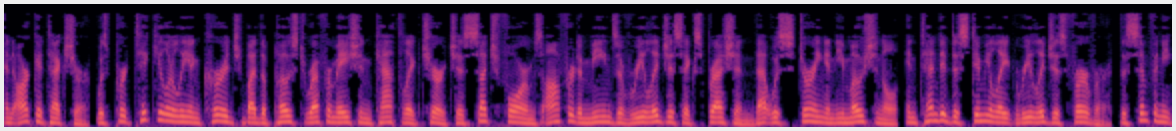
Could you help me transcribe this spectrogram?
and architecture, was particularly encouraged by the post-Reformation Catholic Church as such forms offered a means of religious expression that was stirring and emotional, intended to stimulate religious fervor. The symphony,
